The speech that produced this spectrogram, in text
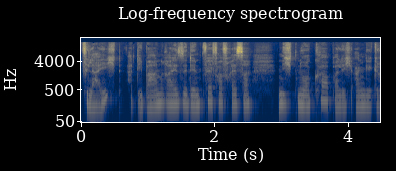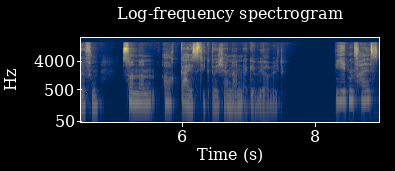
Vielleicht hat die Bahnreise den Pfefferfresser nicht nur körperlich angegriffen, sondern auch geistig durcheinandergewirbelt. Jedenfalls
